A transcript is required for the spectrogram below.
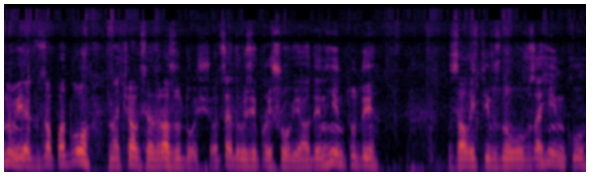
Ну, і як западло, почався зразу дощ. Оце, друзі, пройшов я один гін туди, залетів знову в загінку.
